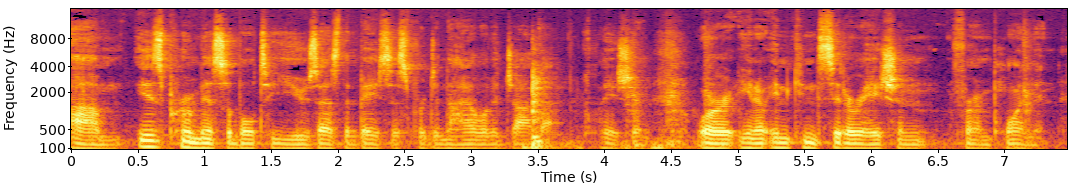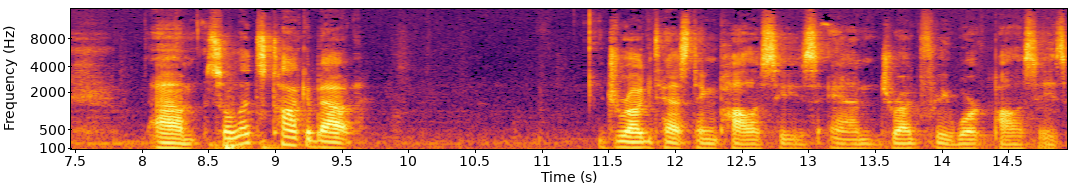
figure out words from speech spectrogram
um, is permissible to use as the basis for denial of a job application or you know in consideration for employment. Um, so let's talk about drug testing policies and drug-free work policies.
